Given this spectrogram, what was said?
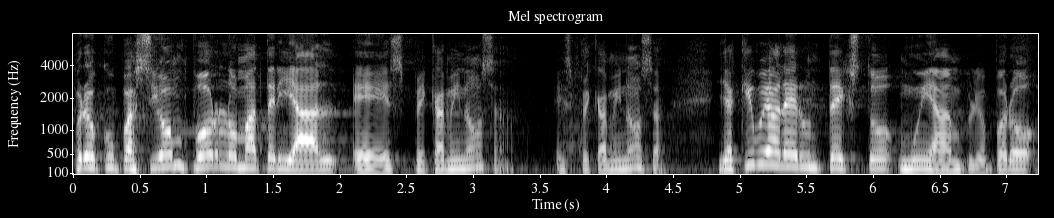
preocupación por lo material es pecaminosa, es pecaminosa. Y aquí voy a leer un texto muy amplio, pero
